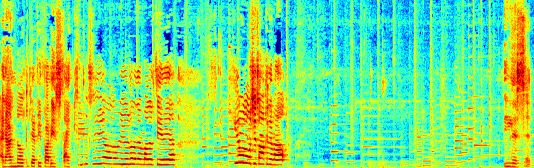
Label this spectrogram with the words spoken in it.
And I know that everybody's like, you don't know, you don't know about Syria. You don't know what you're talking about. Listen.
